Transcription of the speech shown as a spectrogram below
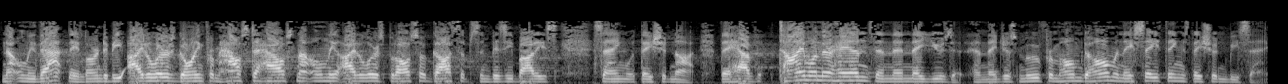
Not only that, they learn to be idlers going from house to house, not only idlers, but also gossips and busybodies saying what they should not. They have time on their hands and then they use it. And they just move from home to home and they say things they shouldn't be saying.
